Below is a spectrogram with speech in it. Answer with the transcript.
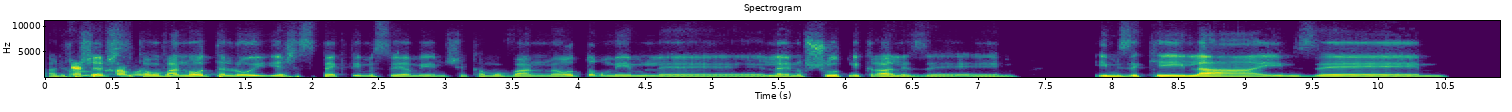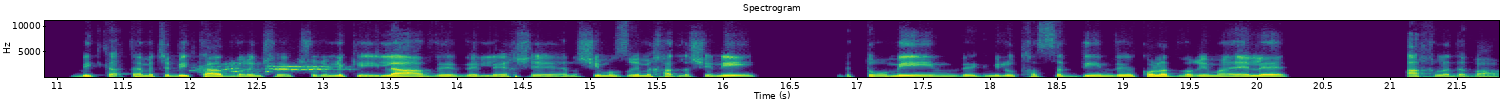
אני כן, חושב שזה בכבוד. כמובן מאוד תלוי, יש אספקטים מסוימים שכמובן מאוד תורמים ל- לאנושות, נקרא לזה, אמ, אם זה קהילה, אם זה... בעיקר- את האמת שבעיקר דברים שקשורים לקהילה ו- ולאיך שאנשים עוזרים אחד לשני, ותורמים, וגמילות חסדים וכל הדברים האלה, אחלה דבר.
